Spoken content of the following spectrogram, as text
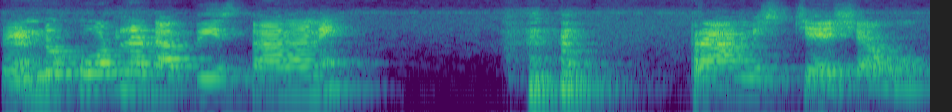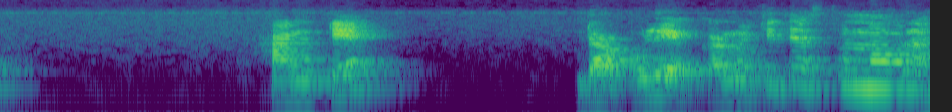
రెండు కోట్ల డబ్బు ఇస్తానని ప్రామిస్ చేశావు. అంటే డబ్బులు ఎక్కడి నుంచి తెస్తున్నావురా?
